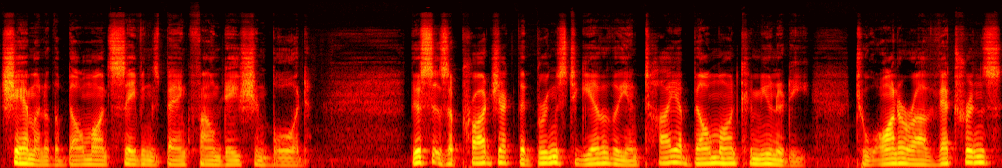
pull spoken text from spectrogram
chairman of the Belmont Savings Bank Foundation Board. This is a project that brings together the entire Belmont community to honor our veterans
